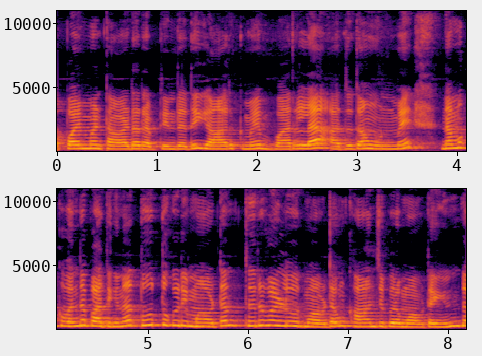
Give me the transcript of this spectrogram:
அப்பாயின்மெண்ட் ஆர்டர் அப்படின்றது யாருக்குமே வரல. அதுதான் உண்மை. நமக்கு வந்து பார்த்திங்கன்னா தூத்துக்குடி மாவட்டம் திருவள்ளூர் மாவட்டம் காஞ்சிபுரம் மாவட்டம் இந்த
